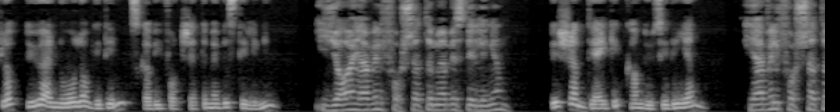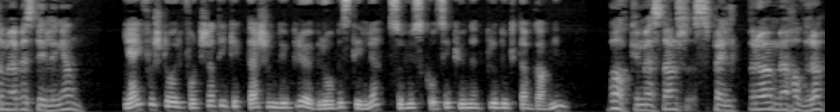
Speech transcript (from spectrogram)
Flott, du er nå logget inn. Skal vi fortsette med bestillingen? Ja, jeg vil fortsette med bestillingen. Det skjønte jeg ikke, kan du si det igjen? Jeg vil fortsette med bestillingen. Jeg forstår fortsatt ikke. Dersom du prøver å bestille, så husk også kun et produkt av gangen. Bakemesterens speltbrød med havre.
